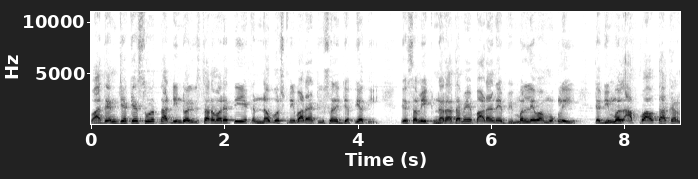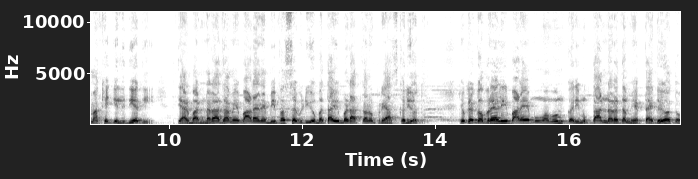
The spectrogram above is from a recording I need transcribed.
વાત એમ છે કે સુરતના ડિંડોલી વિસ્તારમાં રહેતી એક નવ વર્ષની બાળા ટ્યુશને જતી હતી. તે સમયે એક નરાધમે બાળાને વિમલ લેવા મોકલી તે વિમલ આપવા આવતા ઘરમાં ખેંચી લીધી હતી. ત્યારબાદ નરાધામે બાળાને બીભત્સ વીડિયો બતાવી બળાત્કારનો પ્રયાસ કર્યો હતો. જોકે ગભરાયેલી બાળાએ બૂમાબૂમ કરી મૂકતા નરધમ હેપતાઈ ગયો હતો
